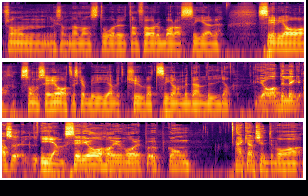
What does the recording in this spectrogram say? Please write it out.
från liksom när man står utanför och bara ser Serie A som Serie A att det ska bli jävligt kul att se honom i den ligan. Ja, det lägger, alltså Igen. Serie A har ju varit på uppgång. Det här kanske inte var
